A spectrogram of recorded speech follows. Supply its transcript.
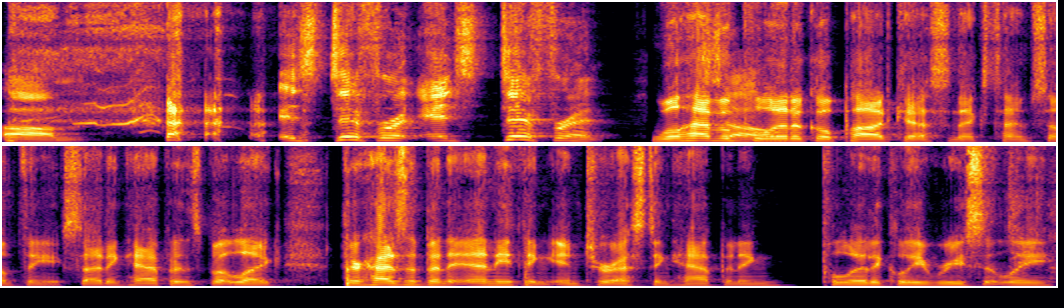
Um, it's different. It's different. We'll have a political podcast next time something exciting happens, but like there hasn't been anything interesting happening politically recently,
